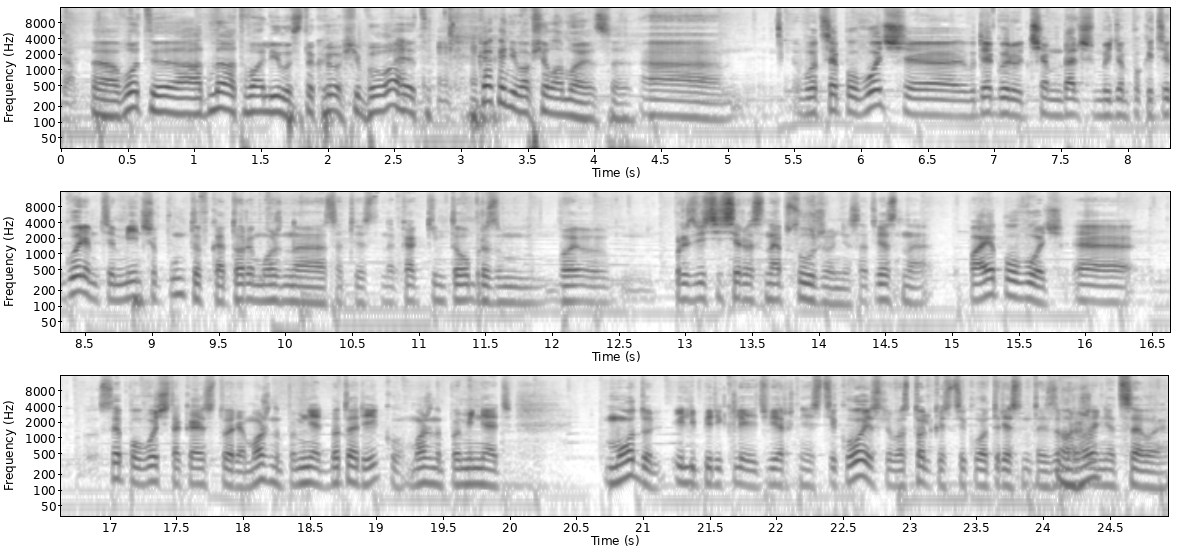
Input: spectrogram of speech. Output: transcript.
Да. А, Вот э, одна отвалилась, такое вообще бывает. Как они вообще ломаются? А, Вот с Apple Watch, э, вот я говорю, чем дальше мы идем по категориям, тем меньше пунктов, которые можно, соответственно, каким-то образом э, произвести сервисное обслуживание. Соответственно, по Apple Watch, э, с Apple Watch такая история. Можно поменять батарейку, можно поменять модуль или переклеить верхнее стекло, если у вас только стекло треснуто, изображение целое.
